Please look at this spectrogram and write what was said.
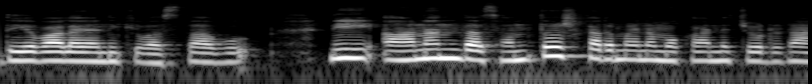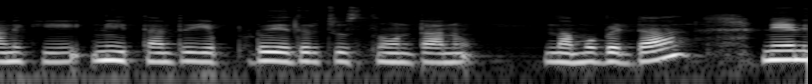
దేవాలయానికి వస్తావు. నీ ఆనంద సంతోషకరమైన ముఖాన్ని చూడటానికి నీ తన తండ్రి ఎప్పుడూ ఎదురు చూస్తూ ఉంటాను. నమ్ము బిడ్డ నేను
